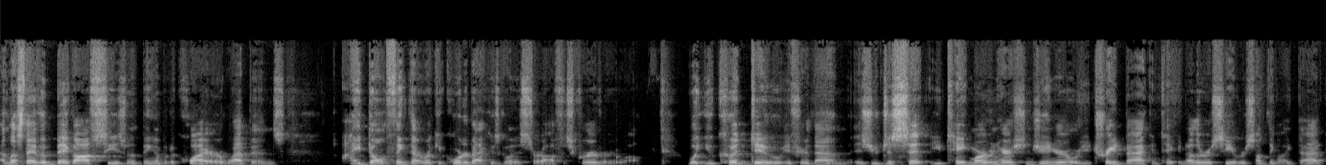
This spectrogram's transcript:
unless they have a big offseason with being able to acquire weapons, I don't think that rookie quarterback is going to start off his career very well. What you could do if you're them is you just sit, you take Marvin Harrison Jr., or you trade back and take another receiver, something like that.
